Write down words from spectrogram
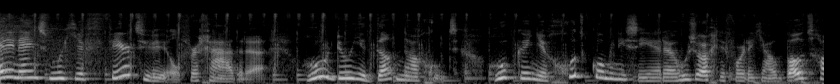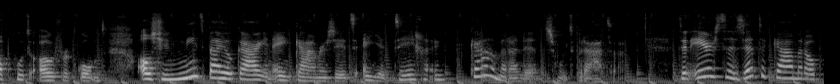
En ineens moet je virtueel vergaderen. Hoe doe je dat nou goed? Hoe kun je goed communiceren? Hoe zorg je ervoor dat jouw boodschap goed overkomt als je niet bij elkaar in één kamer zit en je tegen een cameralens moet praten? Ten eerste zet de camera op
